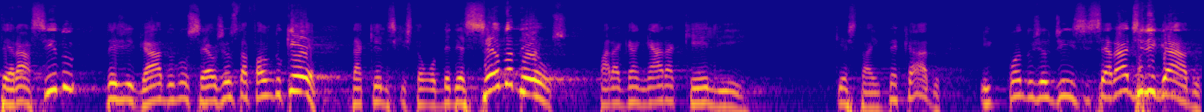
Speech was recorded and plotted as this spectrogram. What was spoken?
terá sido desligado no céu. Jesus está falando do quê? Daqueles que estão obedecendo a Deus para ganhar aquele que está em pecado. E quando Jesus disse será desligado,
